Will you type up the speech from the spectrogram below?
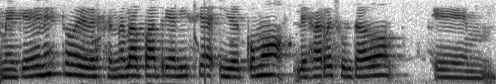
me, quedé en esto de defender la patria, Alicia, y de cómo les ha resultado em,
